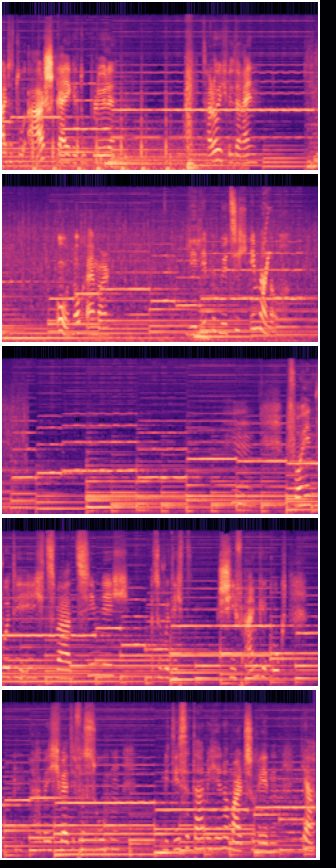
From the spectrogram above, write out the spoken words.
Alter, du Arschgeige, du Blöde. Hallo, ich will da rein. Oh, noch einmal. Lili bemüht sich immer noch. Hm. Vorhin wurde ich zwar ziemlich... Also wurde ich schief angeguckt, aber ich werde versuchen, mit dieser Dame hier normal zu reden. Ja,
